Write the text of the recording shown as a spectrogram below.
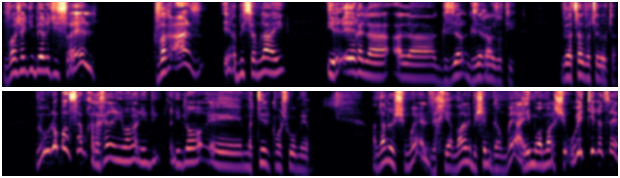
כבר שהייתי בארץ ישראל, כבר אז רבי סמלאי ערער על, על הגזרה הזאת ורצה לבטל אותה. והוא לא בר סמכא, לכן אני, אני, אני לא אה, מתיר כמו שהוא אומר. ענה לו שמואל, וכי אמר לי בשם גרמיה, האם הוא אמר שהוא התיר את זה?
